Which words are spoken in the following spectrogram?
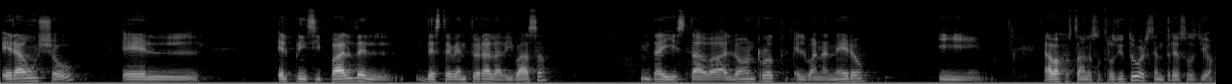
era un show. El, el principal del, de este evento era la Divasa. De ahí estaba Lonrod, el bananero y abajo estaban los otros youtubers, entre esos yo.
